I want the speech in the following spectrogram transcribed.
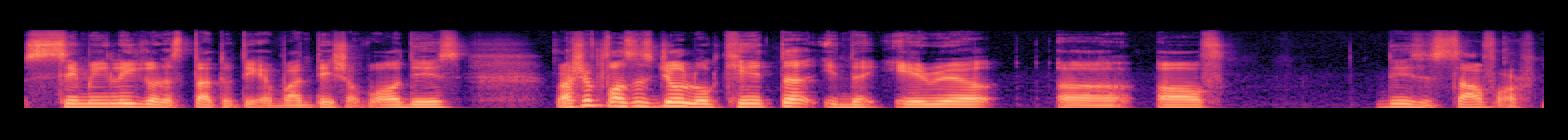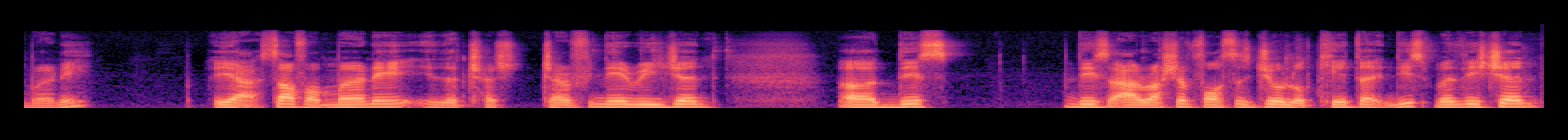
seemingly going to start to take advantage of all this. Russian forces geolocated in the area uh, of this is south of Merne. Yeah, south of Merne in the Chervine region uh, this these are Russian forces geolocated in this position.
